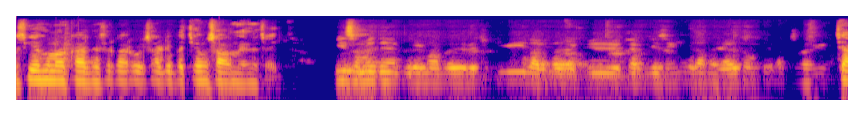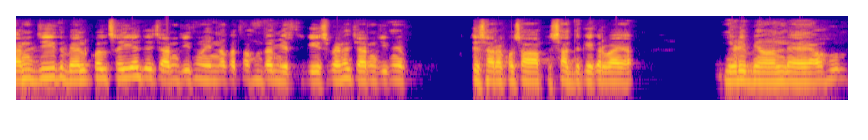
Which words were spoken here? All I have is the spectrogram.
ਅਸੀਂ ਇਹ ਮੰਗ ਕਰਦੇ ਹਾਂ ਸਰਕਾਰ ਕੋਲ ਸਾਡੇ ਬੱਚਿਆਂ ਨੂੰ ਇਨਸਾਫ ਮਿਲਣਾ ਚਾਹੀਦਾ। ਕੀ ਸਮਝਦੇ ਆ ਪੂਰੇ ਮਾਮਲੇ ਦੇ ਵਿੱਚ? ਕੀ ਲੱਗਦਾ ਹੈ ਕਿ ਚਰਨਜੀਤ ਸਿੰਘ ਜਿਹੜਾ ਨਜਾਇਜ਼ ਤੌਰ ਤੇ ਰੱਖਿਆ ਗਿਆ ਚਰਨਜੀਤ ਬਿਲਕੁਲ ਸਹੀ ਹੈ। ਜੇ ਚਰਨਜੀਤ ਨੂੰ ਇੰਨਾ ਪਤਾ ਹੁੰਦਾ ਮੇਰੇ ਤੇ ਕੇਸ ਪੈਣਾ। ਚਰਨਜੀਤ ਨੇ ਤੇ ਸਾਰਾ ਕੁਝ ਆਪ ਸੱਦ ਕੇ ਕਰਵਾਇਆ। ਜਿਹੜੇ ਬਿਆਨ ਲੈ ਆ ਉਹ।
